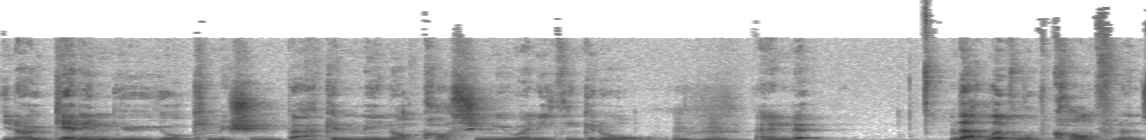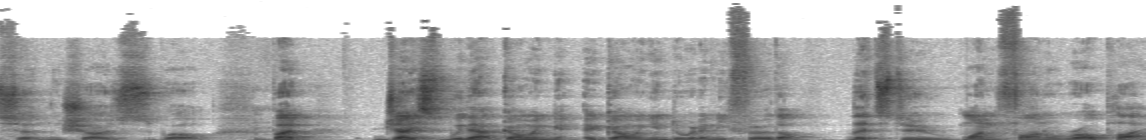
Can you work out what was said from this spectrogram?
you know getting you your commission back and me not costing you anything at all. Mm-hmm. And that level of confidence certainly shows as well. Mm-hmm. But Jace, without going going into it any further, let's do one final role play.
